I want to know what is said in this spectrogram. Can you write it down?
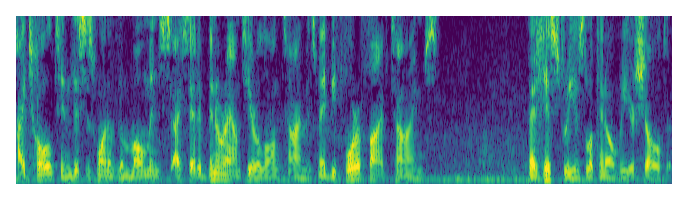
I told him this is one of the moments, I said, I've been around here a long time. It's maybe four or five times that history is looking over your shoulder.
